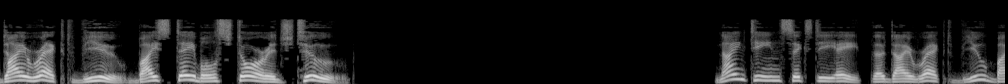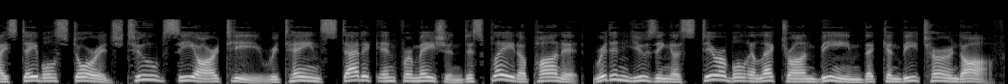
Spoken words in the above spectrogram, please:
Direct view bistable storage tube. 1968 The direct view bistable storage tube CRT retains static information displayed upon it, written using a steerable electron beam that can be turned off.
